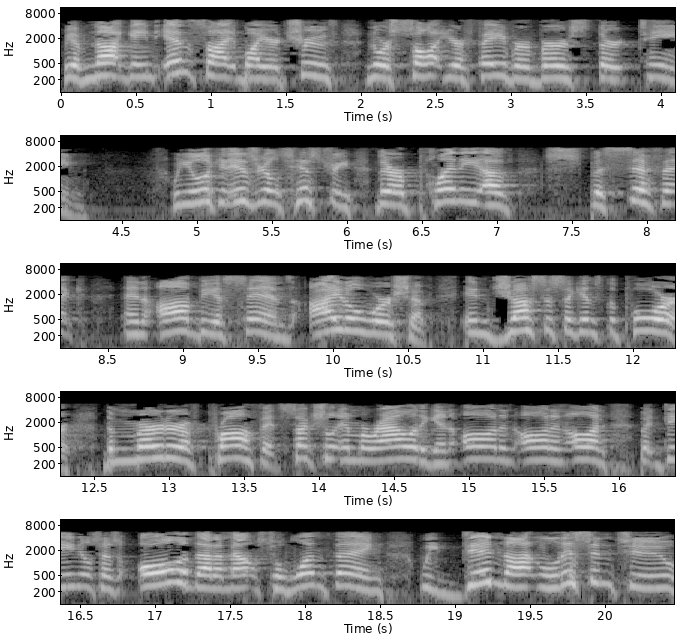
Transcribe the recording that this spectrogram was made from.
We have not gained insight by your truth, nor sought your favor, verse 13. When you look at Israel's history, there are plenty of specific and obvious sins, idol worship, injustice against the poor, the murder of prophets, sexual immorality, and on and on and on. But Daniel says all of that amounts to one thing. We did not listen to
